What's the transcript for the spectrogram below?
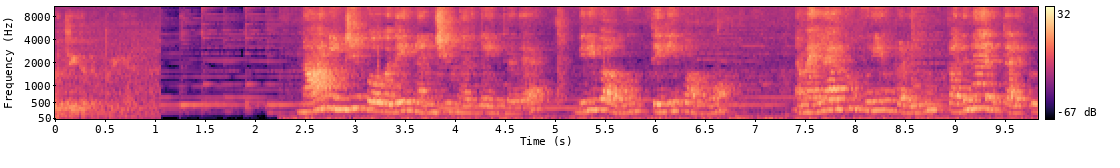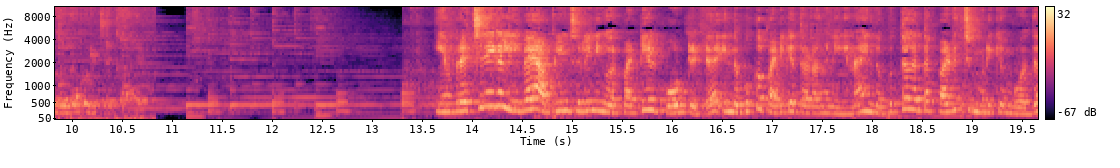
வச்சுக்கிறேன்றீங்க நான் இன்றி போவதே நன்றி உணர்வு என்பதை விரிவாகவும் தெளிவாகவும் நம்ம எல்லாருக்கும் புரியும்படியும் பதினாறு தலைப்புகளில் கொடுத்துருக்காரு. என் பிரச்சனைகள் இவை அப்படின்னு சொல்லி நீங்க ஒரு பட்டியல் போட்டுட்டு இந்த புக்கை படிக்க தொடங்குனீங்கன்னா இந்த புத்தகத்தை படிச்சு முடிக்கும் போது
